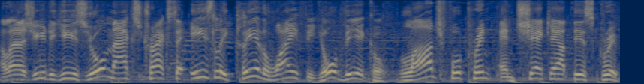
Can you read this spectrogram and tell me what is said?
allows you to use your MaxTrax to easily clear the way for your vehicle. Large footprint, and check out this grip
